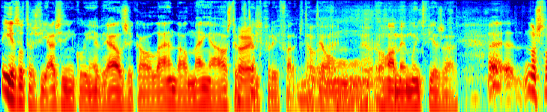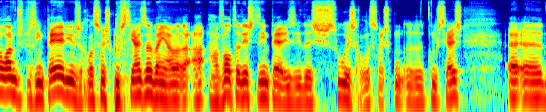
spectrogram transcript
E as outras viagens incluem a Bélgica, a Holanda, a Alemanha, a Áustria, pois. portanto, por aí fora. Portanto, é um, é um homem muito viajado. Uh, nós falámos dos impérios, relações comerciais. Ora bem, à, à, à, volta destes impérios e das suas relações uh, comerciais, uh,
